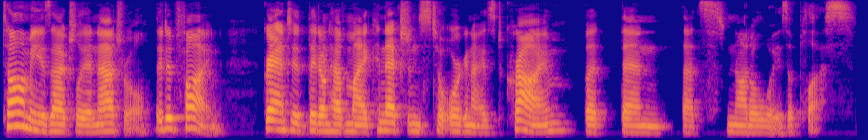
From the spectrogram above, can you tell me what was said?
Tommy is actually a natural. They did fine. Granted, they don't have my connections to organized crime, but then that's not always a plus.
